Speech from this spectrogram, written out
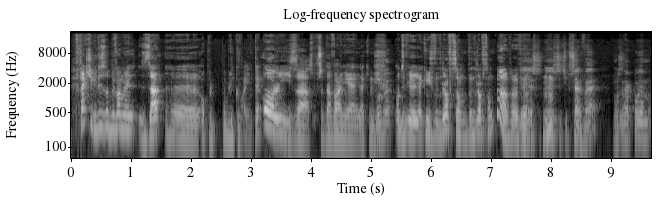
W trakcie gry zdobywamy za e, opublikowanie teorii, za sprzedawanie jakimś, Może- odwie, jakimś wędrowcom, wędrowcom, no, to, Ja jeszcze, mhm. jeszcze Ci przerwę. Może tak powiem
